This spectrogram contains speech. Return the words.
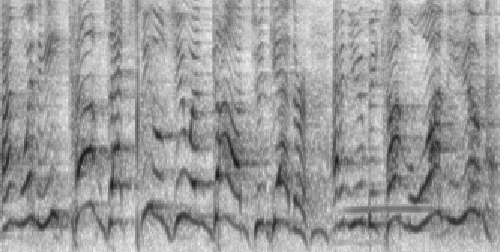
And when He comes, that seals you and God together, and you become one unit.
